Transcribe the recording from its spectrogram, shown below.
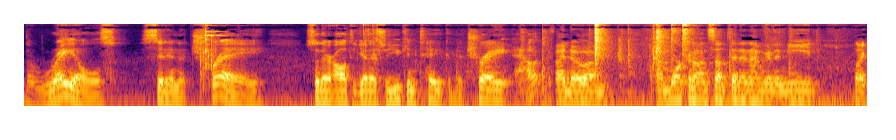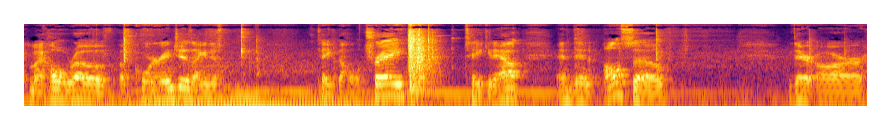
the rails sit in a tray so they're all together so you can take the tray out. If I know I'm, I'm working on something and I'm gonna need like my whole row of, of quarter inches, I can just take the whole tray, take it out. And then also there are,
